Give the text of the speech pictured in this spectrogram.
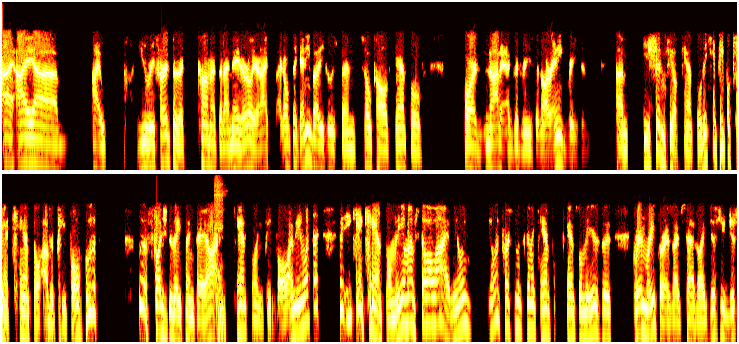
I, I, um I, you referred to the comment that I made earlier, and I, I don't think anybody who's been so-called canceled for not a good reason or any reason, um, you shouldn't feel canceled. They can't, people can't cancel other people. Who the, who the fudge do they think they are? Canceling people. I mean, what the? You can't cancel me. I'm, I'm still alive. The only, the only person that's going to cancel cancel me is the Grim Reaper, as I've said. Like, just you just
